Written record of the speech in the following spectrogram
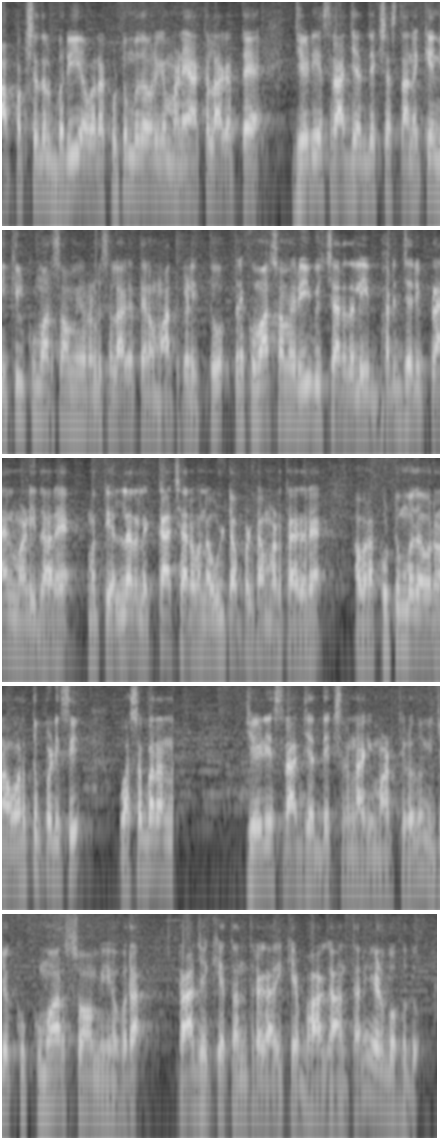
ಆ ಪಕ್ಷದಲ್ಲಿ ಬರೀ ಅವರ ಕುಟುಂಬದವರಿಗೆ ಮಣೆ ಹಾಕಲಾಗತ್ತೆ. ಜೆ ಡಿ ಎಸ್ ರಾಜ್ಯಾಧ್ಯಕ್ಷ ಸ್ಥಾನಕ್ಕೆ ನಿಖಿಲ್ ಕುಮಾರಸ್ವಾಮಿ ಅವರನ್ನು ನಡೆಸಲಾಗುತ್ತೆ ಅನ್ನೋ ಮಾತುಗಳಿತ್ತು. ಅಂದರೆ ಕುಮಾರಸ್ವಾಮಿ ಅವರು ಈ ವಿಚಾರದಲ್ಲಿ ಭರ್ಜರಿ ಪ್ಲ್ಯಾನ್ ಮಾಡಿದ್ದಾರೆ. ಮತ್ತು ಎಲ್ಲರ ಲೆಕ್ಕಾಚಾರವನ್ನು ಉಲ್ಟಾ ಪಲ್ಟಾ ಮಾಡ್ತಾ ಇದ್ದಾರೆ. ಅವರ ಕುಟುಂಬದವರನ್ನು ಹೊರತುಪಡಿಸಿ ಹೊಸಬರನ್ನು ಜೆ ಡಿ ಎಸ್ ರಾಜ್ಯಾಧ್ಯಕ್ಷರನ್ನಾಗಿ ಮಾಡ್ತಿರೋದು ನಿಜಕ್ಕೂ ಕುಮಾರಸ್ವಾಮಿಯವರ ರಾಜಕೀಯ ತಂತ್ರಗಾರಿಕೆಯ ಭಾಗ ಅಂತಲೇ ಹೇಳಬಹುದು.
